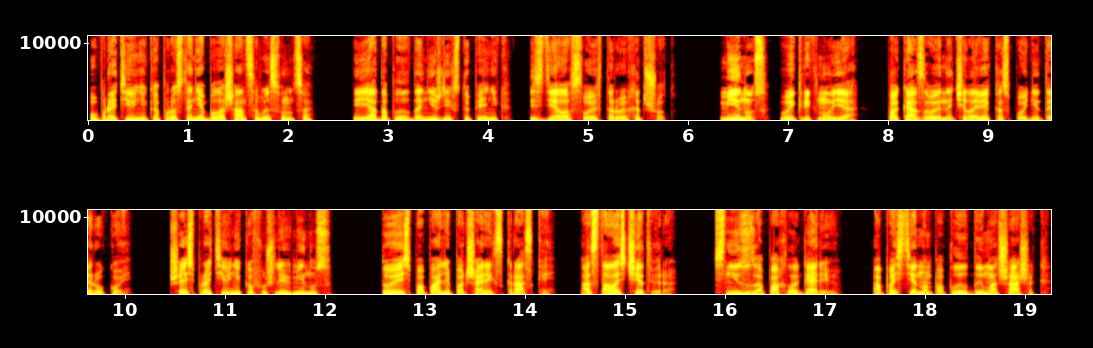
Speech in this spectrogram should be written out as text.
У противника просто не было шанса высунуться, и я доплыл до нижних ступенек, сделав свой второй хедшот. «Минус!» — выкрикнул я, показывая на человека с поднятой рукой. Шесть противников ушли в минус. То есть попали под шарик с краской. Осталось четверо. Снизу запахло гарью, а по стенам поплыл дым от шашек.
